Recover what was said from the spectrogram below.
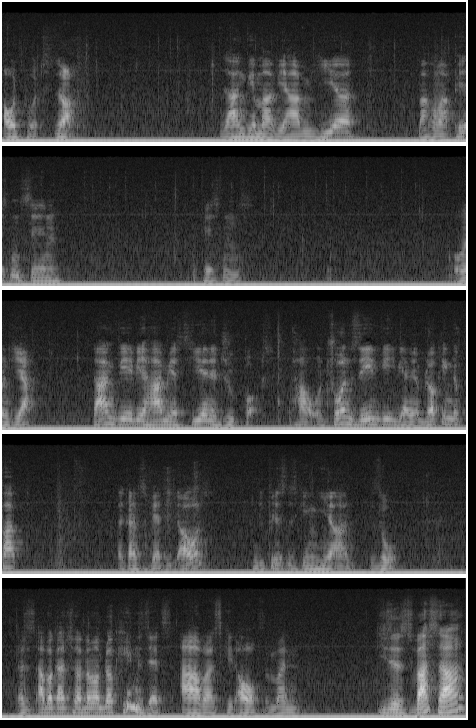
Output. So. Sagen wir mal, wir haben hier, machen wir Pistons hin. Pistons. Und ja. Sagen wir, wir haben jetzt hier eine Jukebox. Pow. Und schon sehen wir, wir haben hier ein Block hingepackt. Das Ganze fertig aus. Und die Pistons gingen hier an. So. Das ist aber ganz normal, wenn man Block hinsetzt. Aber es geht auch, wenn man dieses Wasser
